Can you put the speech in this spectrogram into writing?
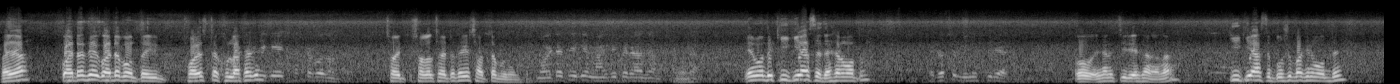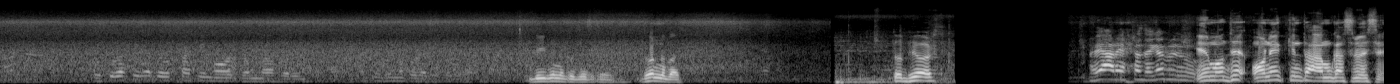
ভাইয়া কয়টা থেকে কয়টা পর্যন্ত এই ফরেস্টটা খোলা থাকে? ছয় সকাল ছয়টা থেকে সাতটা পর্যন্ত। নয়টা থেকে মাগরীবের আজান এর মধ্যে কি কি আছে দেখার মতো? এটা হচ্ছে মিনি চিড়িয়াখানা। ও এখানে চিড়িয়াখানা না? কি কি আছে পশু পাখির মধ্যে? পশু পাখির মধ্যে পাখি মর জন্মা হরিণ বিভিন্ন প্রজাতি ধন্যবাদ তো ভিউয়ার্স এর মধ্যে অনেক কিন্তু আম গাছ রয়েছে।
